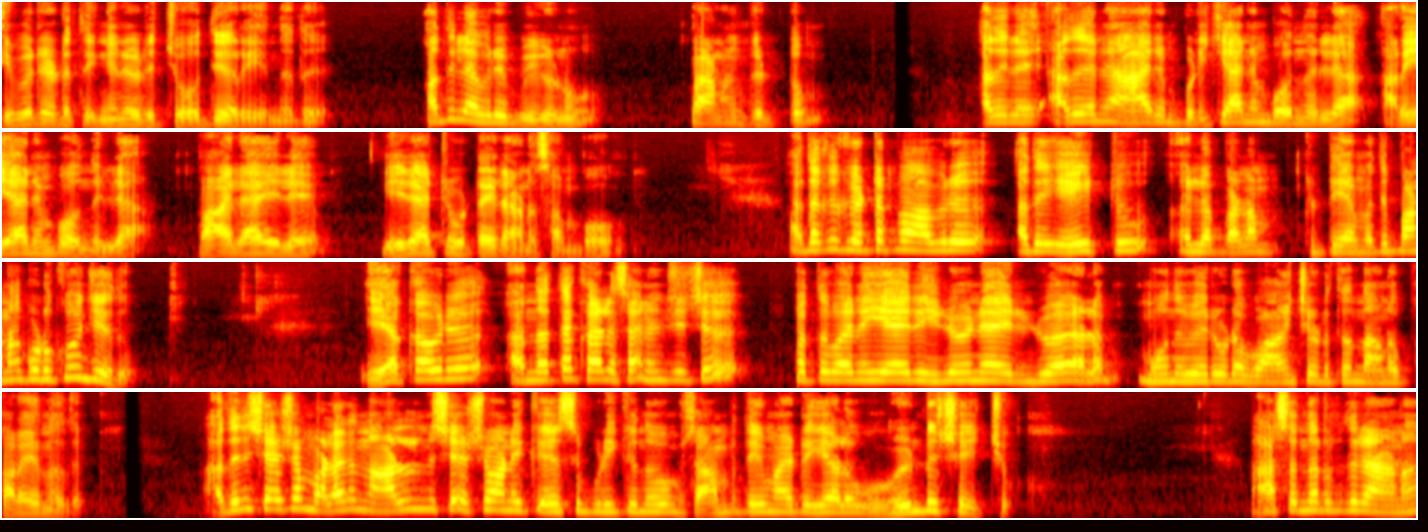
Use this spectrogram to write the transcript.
ഇവരുടെ അടുത്ത് ഇങ്ങനെ ഒരു ചോദ്യം എറിയുന്നത്. അതിലവർ വീണു. പണം കിട്ടും. അതിൽ അത് തന്നെ ആരും പിടിക്കാനും പോകുന്നില്ല അറിയാനും പോകുന്നില്ല. പാലായിലെ ഈരാറ്റുപുട്ടയിലാണ് സംഭവം. അതൊക്കെ കേട്ടപ്പോൾ അവർ അത് ഏറ്റു അല്ല പണം കിട്ടിയാൽ മതി പണം കൊടുക്കുകയും ചെയ്തു. ഇയാൾക്ക് അവർ അന്നത്തെ കാലത്തനുസരിച്ച് പത്ത് പതിനയ്യായിരം ഇരുപതിനായിരം രൂപയോളം മൂന്ന് പേരൂടെ വാങ്ങിച്ചെടുത്തെന്നാണ് പറയുന്നത്. അതിനുശേഷം വളരെ നാളിന് ശേഷമാണ് ഈ കേസ് പിടിക്കുന്നതും സാമ്പത്തികമായിട്ട് ഇയാൾ വീണ്ടും ക്ഷയിച്ചു. ആ സന്ദർഭത്തിലാണ്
